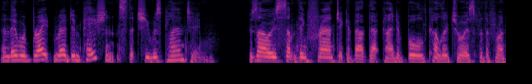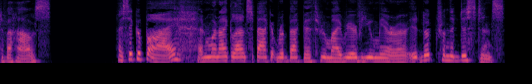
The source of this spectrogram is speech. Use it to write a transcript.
and they were bright red impatiens that she was planting. There's always something frantic about that kind of bold color choice for the front of a house. I said goodbye, and when I glanced back at Rebecca through my rearview mirror, it looked from the distance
